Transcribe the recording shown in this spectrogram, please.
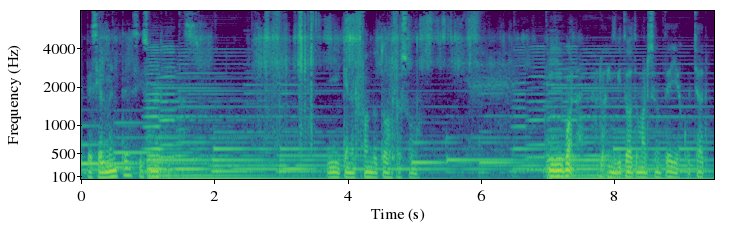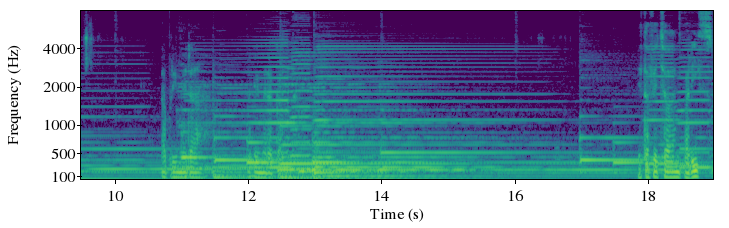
Especialmente si son artistas. Y que en el fondo todos lo somos. Y bueno, los invito a tomarse un té y escuchar la primera, la primera carta. Fechada en París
